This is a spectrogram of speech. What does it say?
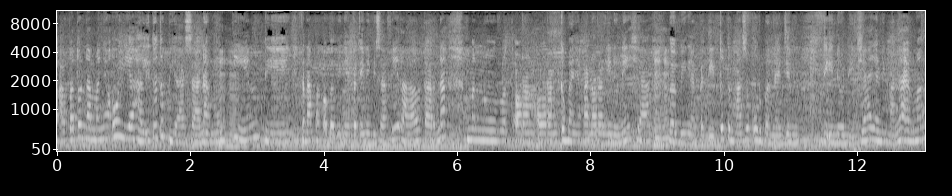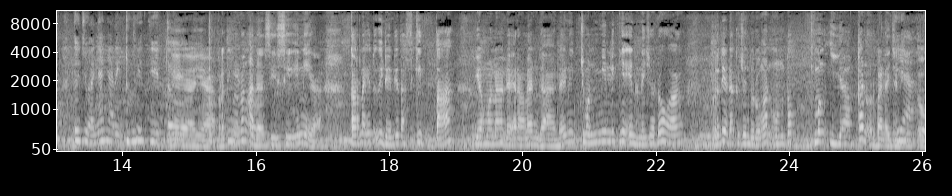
apa tuh namanya oh iya hal itu tuh biasa nah Mhm. mungkin di kenapa kok babi ngepet ini bisa viral karena menurut orang-orang kebanyakan orang Indonesia Mhm. babi ngepet itu termasuk urban legend di Indonesia yang di mana emang tujuannya nyari duit gitu Iya iya, berarti Gitu. memang ada sisi ini ya, karena itu identitas kita yang mana daerah lain nggak ada, ini cuman miliknya Indonesia doang. Berarti ada kecenderungan untuk mengiyakan urban legend Iya, itu.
